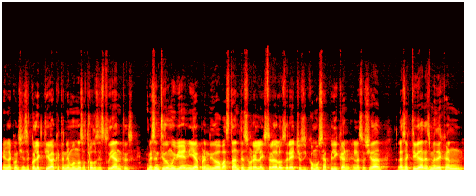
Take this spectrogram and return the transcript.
en la conciencia colectiva que tenemos nosotros los estudiantes. Me he sentido muy bien y he aprendido bastante sobre la historia de los derechos y cómo se aplican en la sociedad. Las actividades me dejan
